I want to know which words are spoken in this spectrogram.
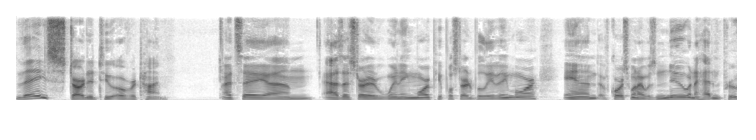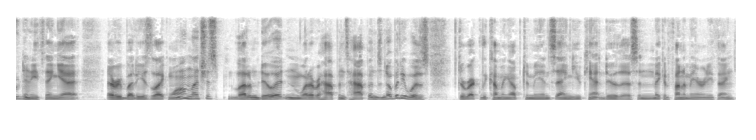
They started to over time. I'd say um, as I started winning more, people started believing more. And of course, when I was new and I hadn't proved anything yet, everybody's like, well, let's just let them do it and whatever happens, happens. Nobody was directly coming up to me and saying, you can't do this and making fun of me or anything.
